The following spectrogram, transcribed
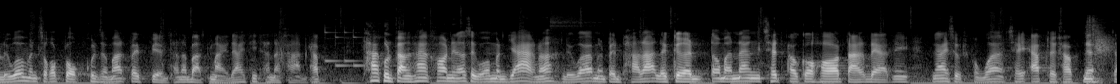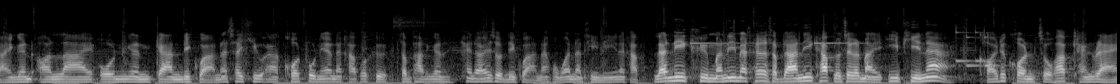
หรือว่ามันสกปรก คุณสามารถไปเปลี่ยนธนบัตรใหม่ได้ที่ธนาคารครับ ถ้าคุณฟัง 5 ข้อนี้แล้วรู้สึกว่ามันยากเนาะหรือว่ามันเป็นภาระเหลือเกิน ต้องมานั่งเช็ดแอลกอฮอล์ตากแดดนี่ง่ายสุดผมว่าใช้แอปเถอะครับเนี่ยจ่ายเงินออนไลน์โอนเงินกันดีกว่านะใช้ QR code พวกนี้นะครับก็คือสัมผัสเงินให้น้อยที่สุดดีกว่านะผมว่านาทีนี้นะครับและนี่คือ Money Matter สัปดาห์นี้ครับเราเจอกันใหม่ EP หน้า ขอให้ทุกคนสุขภาพแข็งแรง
